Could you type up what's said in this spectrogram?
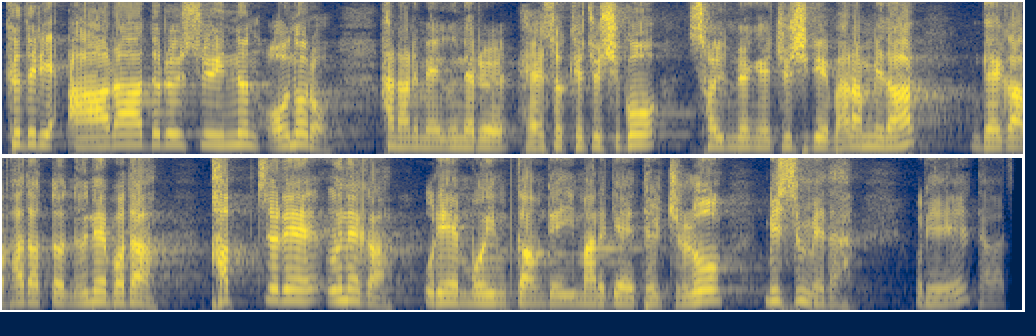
그들이 알아들을 수 있는 언어로 하나님의 은혜를 해석해 주시고 설명해 주시기 바랍니다. 내가 받았던 은혜보다 갑절의 은혜가 우리의 모임 가운데 임하게 될 줄로 믿습니다. 우리 다 같이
